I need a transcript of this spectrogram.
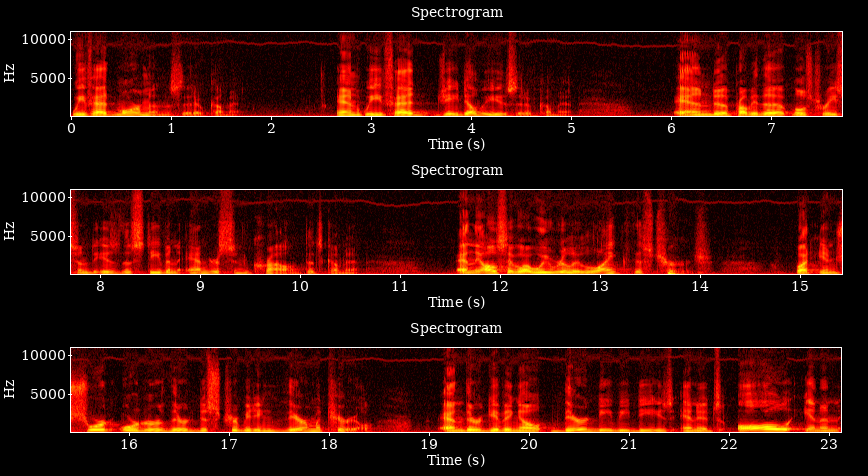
we've had Mormons that have come in, and we've had JWs that have come in. And uh, probably the most recent is the Steven Anderson crowd that's come in. And they all say, well, we really like this church. But in short order, they're distributing their material and they're giving out their DVDs, and it's all in an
